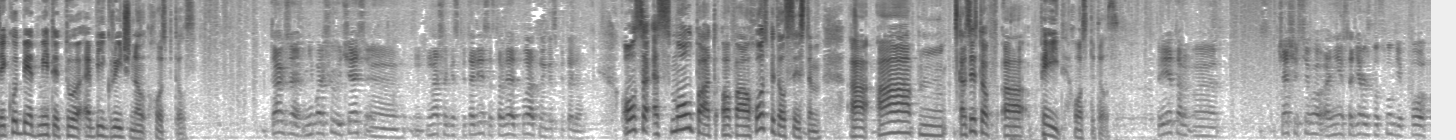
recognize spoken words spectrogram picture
they could be admitted to a big regional hospitals. Также небольшую часть э, наших госпиталей составляют платные госпиталя. Also, a small part of our hospital system uh, are, mm, consist of uh, paid hospitals. При этом э, чаще всего они содержат услуги по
